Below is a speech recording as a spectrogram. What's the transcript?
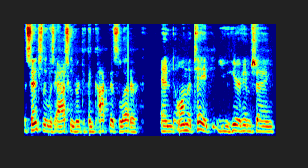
essentially was asking her to concoct this letter. And on the tape, you hear him saying,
